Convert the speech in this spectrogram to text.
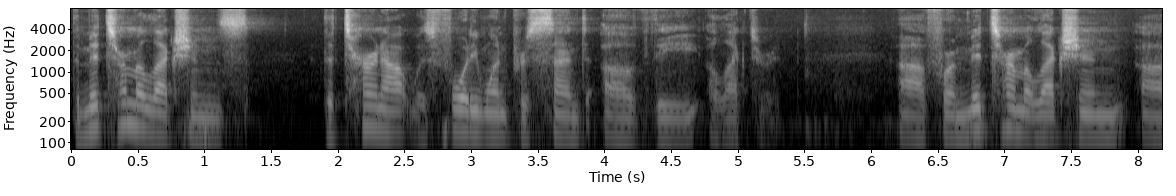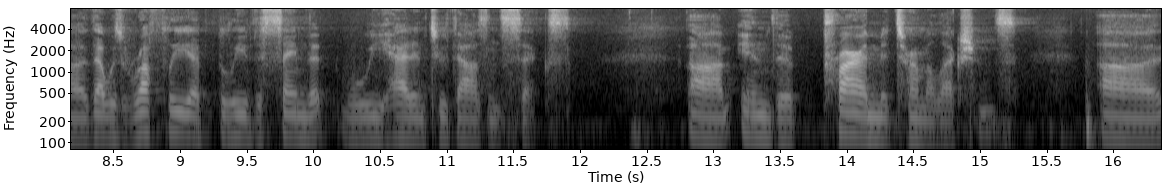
the midterm elections, the turnout was 41% of the electorate. Uh, for a midterm election, uh, that was roughly, I believe, the same that we had in 2006 um, in the prior midterm elections. Uh,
